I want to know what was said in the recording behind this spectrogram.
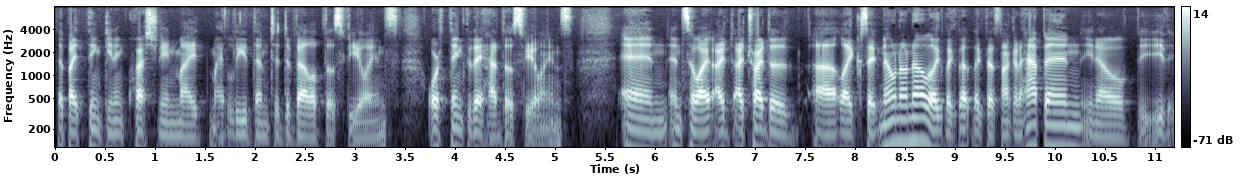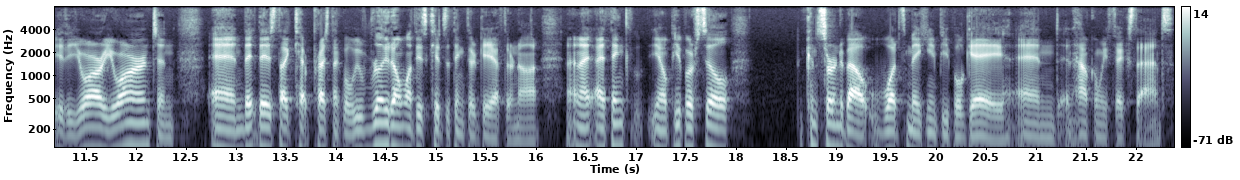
that by thinking and questioning might might lead them to develop those feelings or think that they had those feelings. And and so I I, I tried to uh, like say no no no like like that like that's not going to happen you know either, either, you are or you aren't. And and they, they just like kept pressing like well we really don't want these kids to think they're gay if they're not. And I, I think you know people are still concerned about what's making people gay and and how can we fix that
